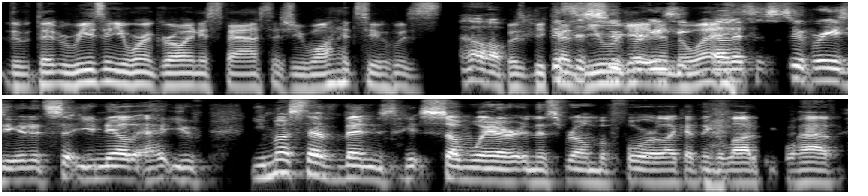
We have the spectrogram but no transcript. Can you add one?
the, the reason you weren't growing as fast as you wanted to was oh, was because you were getting easy. in the way. No, this is super easy, and it's you nailed it. You you must have been somewhere in this realm before, like I think a lot of people have.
